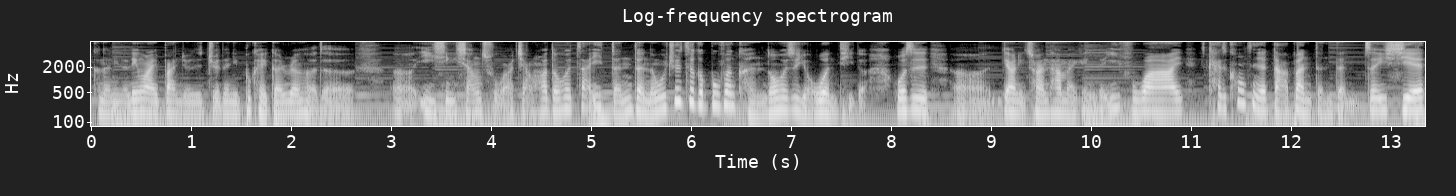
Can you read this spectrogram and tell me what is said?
可能你的另外一半就是觉得你不可以跟任何的呃异性相处啊。讲话都会在意等等的，我觉得这个部分可能都会是有问题的，或是呃要你穿他买给你的衣服啊，开始控制你的打扮等等，这一些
